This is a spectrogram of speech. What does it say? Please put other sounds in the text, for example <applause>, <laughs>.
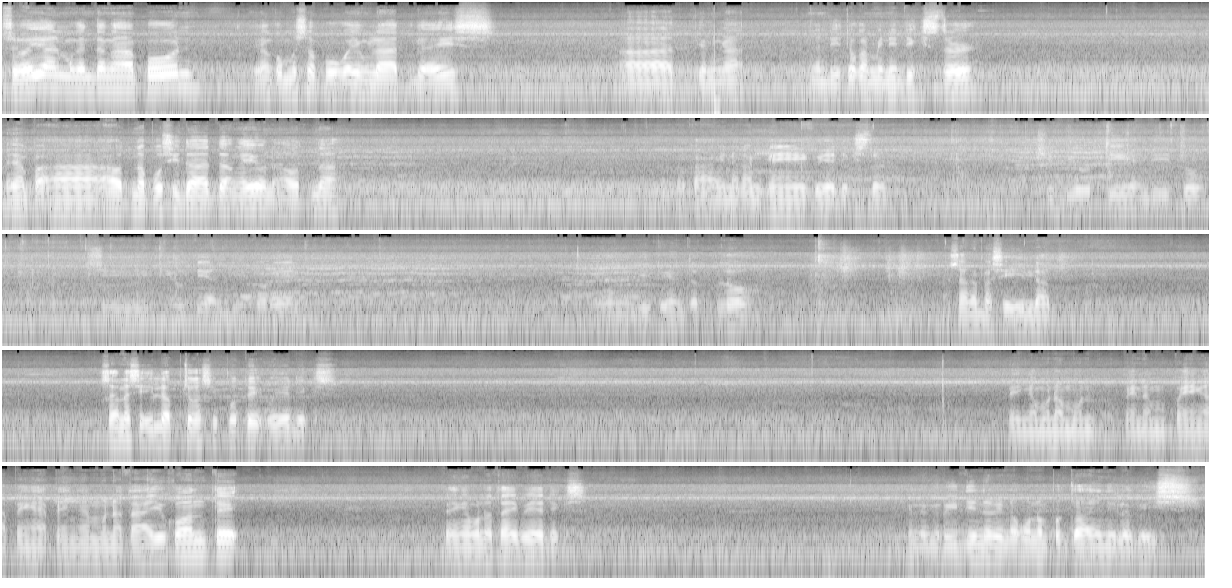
So ayan, magandang hapon. Ayan, kumusta po kayong lahat guys? At yun nga, nandito kami ni Dexter. Ayan pa, ah, out na po si Dada ngayon, out na. Kakain na kami kay Kuya Dexter. Si Beauty, andito. Si Cutie, andito rin. Ayan, nandito yung tatlo. Sana ba si Ilap? Sana si Ilap tsaka si Puti, Kuya Dex. Pahinga muna muna, pahinga, pahinga, pahinga, pahinga muna tayo konti. Pahinga muna tayo, Kuya Dex. Nag-ready na rin ako ng pagkain nila, guys.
